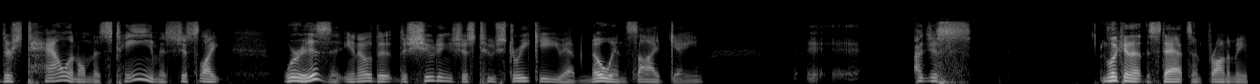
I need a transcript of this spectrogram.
There's talent on this team. It's just like, where is it? You know, the the shooting's just too streaky. You have no inside game. I just looking at the stats in front of me,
